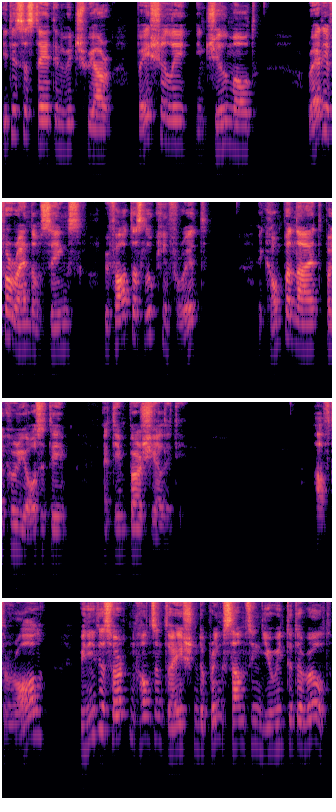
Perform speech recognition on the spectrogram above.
it is a state in which we are patiently in chill mode, ready for random things without us looking for it, accompanied by curiosity and impartiality. After all, we need a certain concentration to bring something new into the world.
